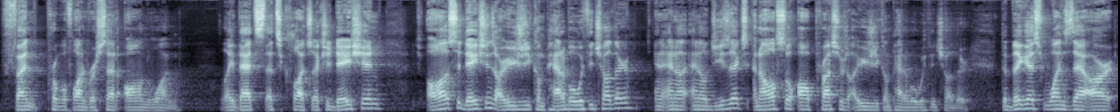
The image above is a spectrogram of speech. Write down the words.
fent, propofol, and Versed all in one. Like that's that's clutch. Like sedation, all sedations are usually compatible with each other, and anal- analgesics, and also all pressors are usually compatible with each other. The biggest ones that are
